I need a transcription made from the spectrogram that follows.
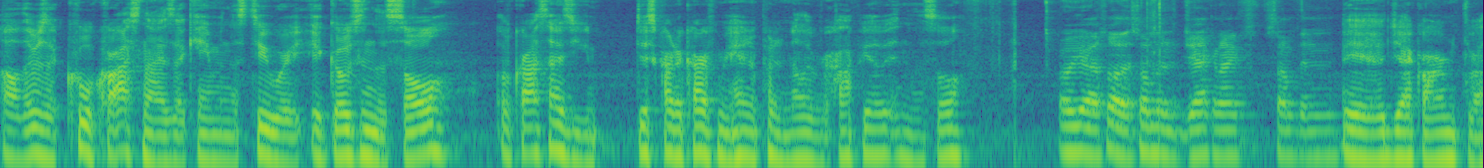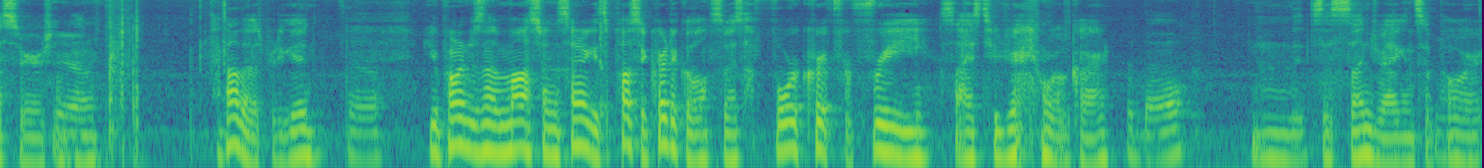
Oh, there's a cool cross knives that came in this too, where it goes in the soul of cross knives. You can discard a card from your hand and put another copy of it in the soul. Oh yeah, I saw that something jackknife something. Yeah, jack arm thruster or something. Yeah. I thought that was pretty good. Yeah. your opponent doesn't have a monster in the center, gets plus a critical, so it's a 4 crit for free, size 2 Dragon World card. For ball. Mm, It's a Sun Dragon support.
